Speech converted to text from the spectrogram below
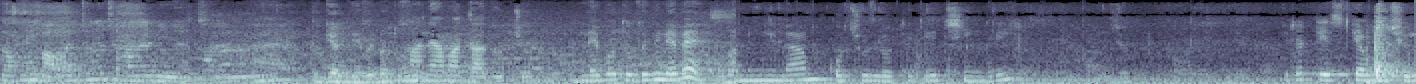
তখন বাবার জন্য ছানা নিয়ে যাচ্ছিলাম। মানে আমার দাদুর জন্য। নেব তো তুমি নেবে? আমি নিলাম কচুর লতি দিয়ে চিংড়ি। এটা টেস্ট কেমন ছিল?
